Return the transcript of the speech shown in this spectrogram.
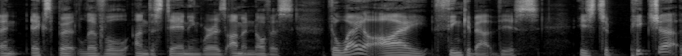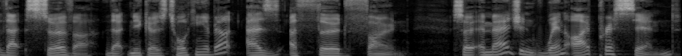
an expert level understanding, whereas I'm a novice. The way I think about this is to picture that server that Nico's talking about as a third phone. So imagine when I press send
